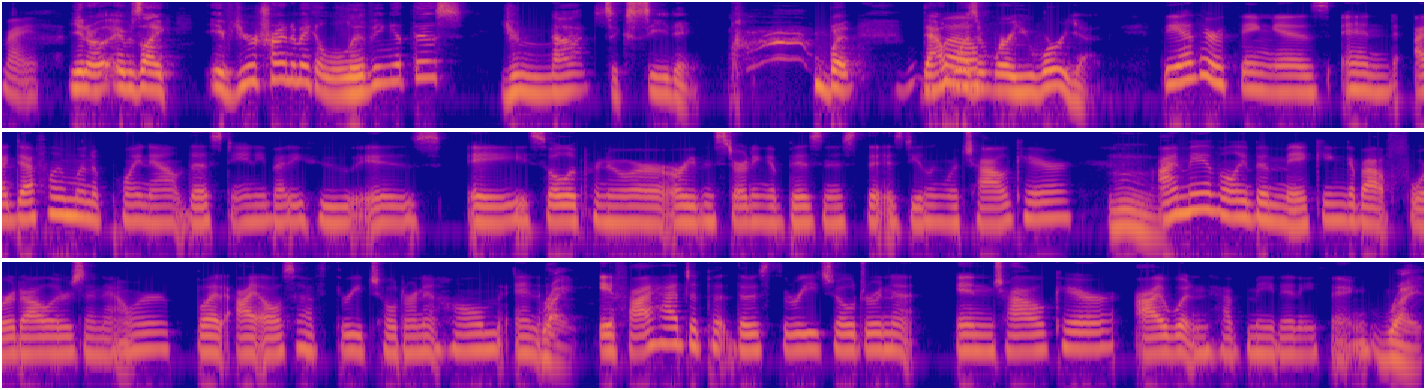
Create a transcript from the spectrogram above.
Right. You know, it was like, if you're trying to make a living at this, you're not succeeding. but that well, wasn't where you were yet. The other thing is, and I definitely want to point out this to anybody who is a solopreneur or even starting a business that is dealing with childcare. Mm. I may have only been making about $4 an hour, but I also have three children at home. And right. if I had to put those three children in childcare, I wouldn't have made anything. Right.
